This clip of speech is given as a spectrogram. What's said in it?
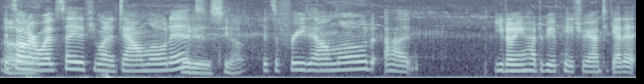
It's on Uh, our website if you want to download it. It is, yeah. It's a free download. Uh, you don't even have to be a Patreon to get it,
